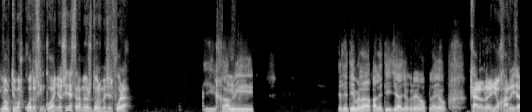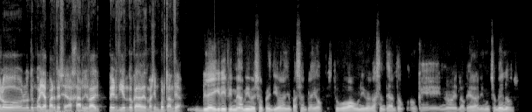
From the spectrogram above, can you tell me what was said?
los últimos cuatro o cinco años sin estar al menos dos meses fuera. Y Harry le tiembla la paletilla, yo creo, en los playoffs. Claro, yo Harry ya lo, tengo ahí aparte, o sea, Harry va perdiendo cada vez más importancia. Blake Griffin a mí me sorprendió el año pasado en playoff, estuvo a un nivel bastante alto, aunque no es lo que era ni mucho menos.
